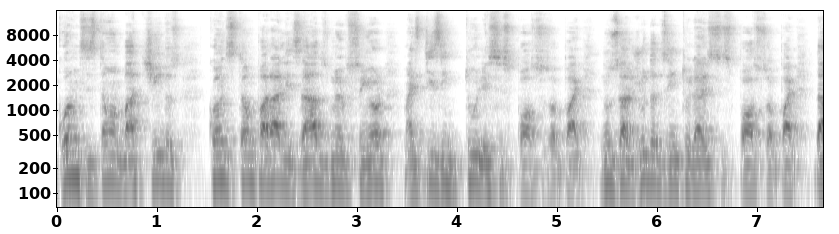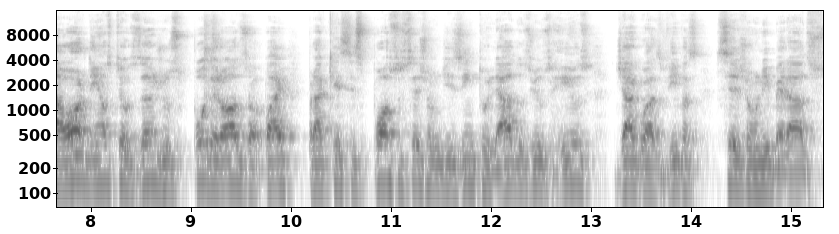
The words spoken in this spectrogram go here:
Quantos estão abatidos, quantos estão paralisados, meu Senhor, mas desentulhe esses poços, ó Pai. Nos ajuda a desentulhar esses poços, ó Pai. Dá ordem aos teus anjos poderosos, ó Pai, para que esses poços sejam desentulhados e os rios de águas vivas sejam liberados.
